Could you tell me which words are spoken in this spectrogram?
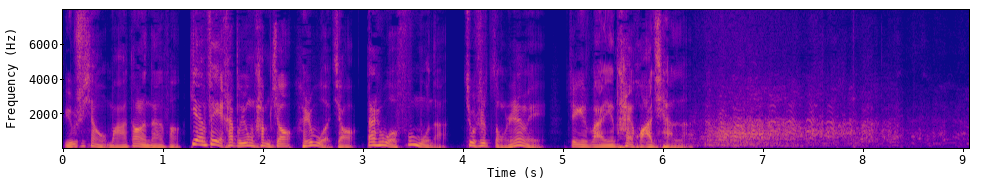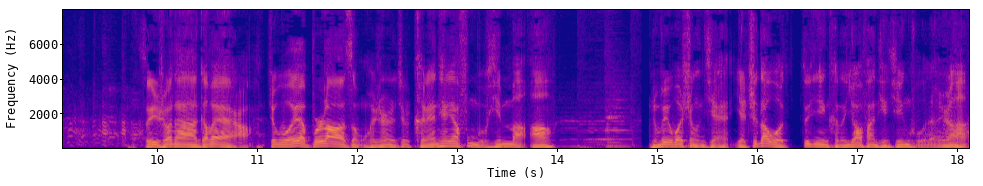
比如说像我妈到了南方，电费还不用他们交，还是我交。但是我父母呢，就是总认为这个玩意太花钱了。所以说呢，各位啊，就我也不知道怎么回事，就是可怜天下父母心吧啊！你为我省钱，也知道我最近可能要饭挺辛苦的，是吧？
